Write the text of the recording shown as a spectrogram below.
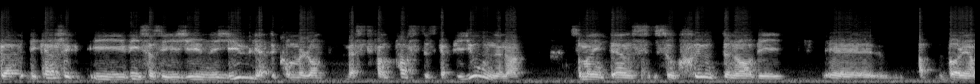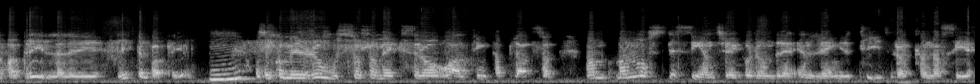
För att det kanske i, visar sig i juni, juli att det kommer de mest fantastiska pionerna som man inte ens såg skymten av i eh, början på april eller i mitten på april. Mm. Och så kommer det rosor som växer och, och allting tar plats. Så man, man måste se en trädgård under en längre tid för att kunna se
